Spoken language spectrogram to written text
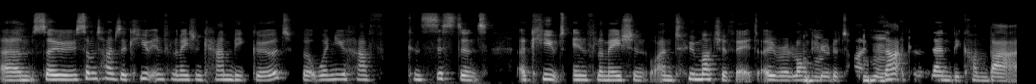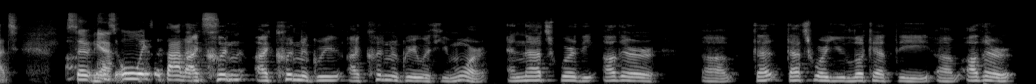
um, so sometimes acute inflammation can be good, but when you have consistent acute inflammation and too much of it over a long Mhm, period of time, mhm. that can then become bad. So Yeah. it's always a balance. I couldn't I couldn't agree I couldn't agree with you more. And that's where the other uh, that that's where you look at the um, other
